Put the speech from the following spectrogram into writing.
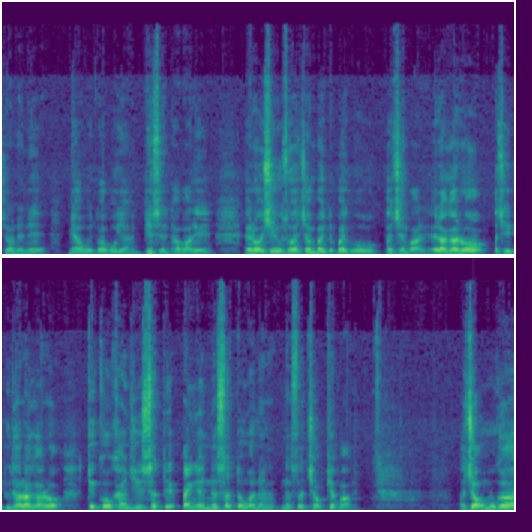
ကျွန်တော်လည်းမျှဝေသွားဖို့ရန်ပြင်ဆင်ထားပါတယ်အဲ့တော့ရှေးဦးစွာကျမ်းပိုက်တစ်ပိုက်ကိုဖတ်ချင်ပါတယ်အဲ့ဒါကတော့အခြေပြုထားတာကတော့တစ်ကိုခန်းကြီး7ပိုက်ငယ်23ကနေ26ဖြစ်ပါတယ် အကြောင်းမူကား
